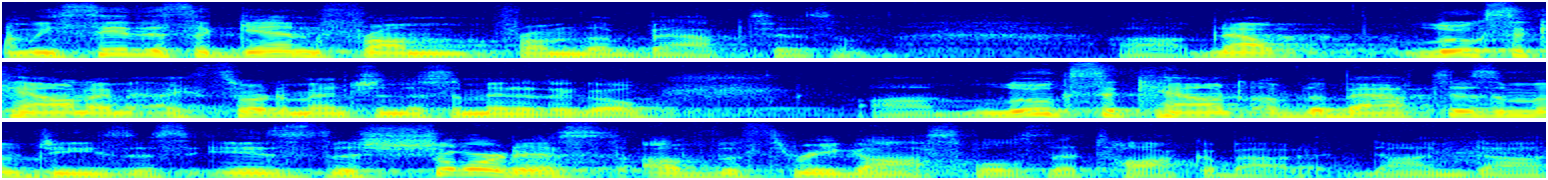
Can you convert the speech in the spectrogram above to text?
And we see this again from, from the baptism. Uh, now, Luke's account, I, I, sort of mentioned this a minute ago. Um, Luke's account of the baptism of Jesus is the shortest of the three gospels that talk about it. And uh,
